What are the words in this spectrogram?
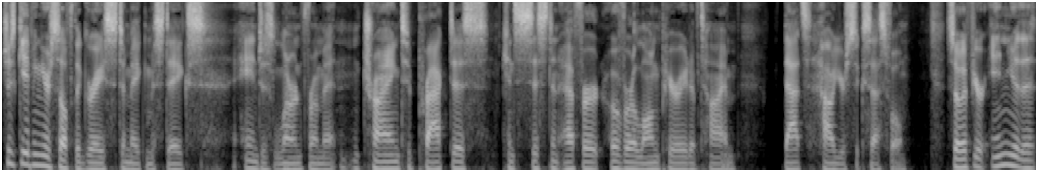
just giving yourself the grace to make mistakes and just learn from it and trying to practice consistent effort over a long period of time that's how you're successful so if you're in your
